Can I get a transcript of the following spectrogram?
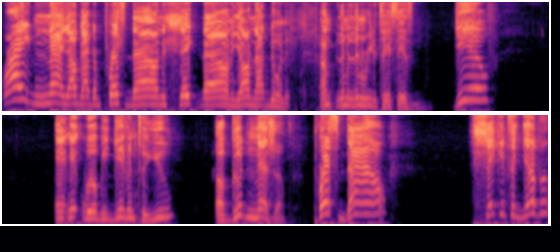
right now, y'all got to press down and shake down, and y'all not doing it. I'm, let me let me read it to you. It says, "Give, and it will be given to you, a good measure, pressed down, shaking together,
